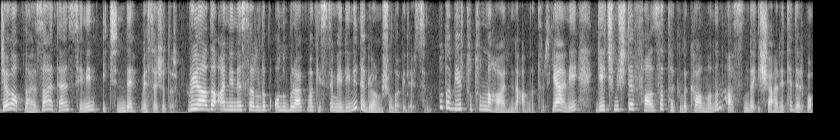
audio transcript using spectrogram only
cevaplar zaten senin içinde mesajıdır. Rüyada annene sarılıp onu bırakmak istemediğini de görmüş olabilirsin. Bu da bir tutunma halini anlatır. Yani geçmişte fazla takılı kalmanın aslında işaretidir bu.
